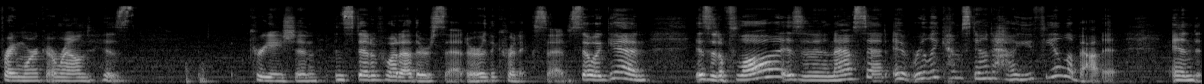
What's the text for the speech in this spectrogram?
framework around his creation instead of what others said or the critics said. So again, is it a flaw? Is it an asset? It really comes down to how you feel about it. And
